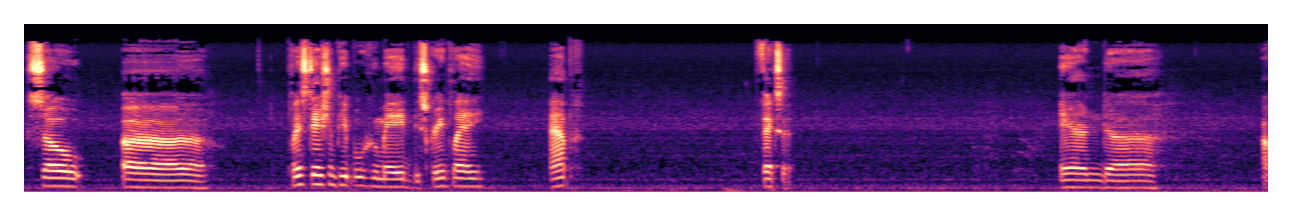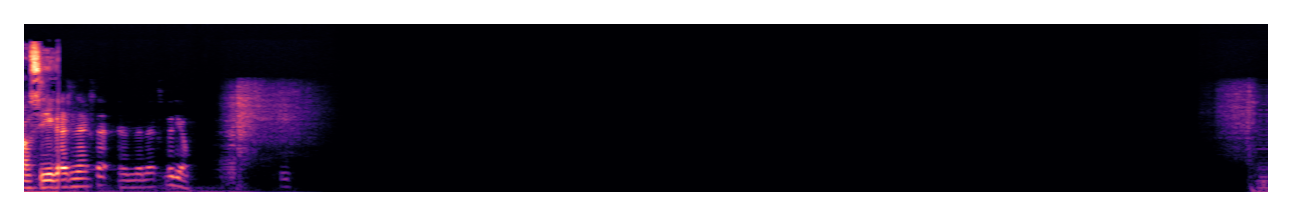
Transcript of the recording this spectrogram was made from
So, uh, PlayStation people who made the screenplay app, fix it. And, uh, I'll see you guys next in the next video.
